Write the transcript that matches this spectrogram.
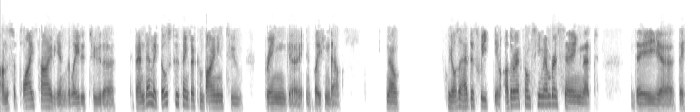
on the supply side, again, related to the, the pandemic, those two things are combining to bring uh, inflation down. Now, we also had this week, you know, other FOMC members saying that they uh, they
